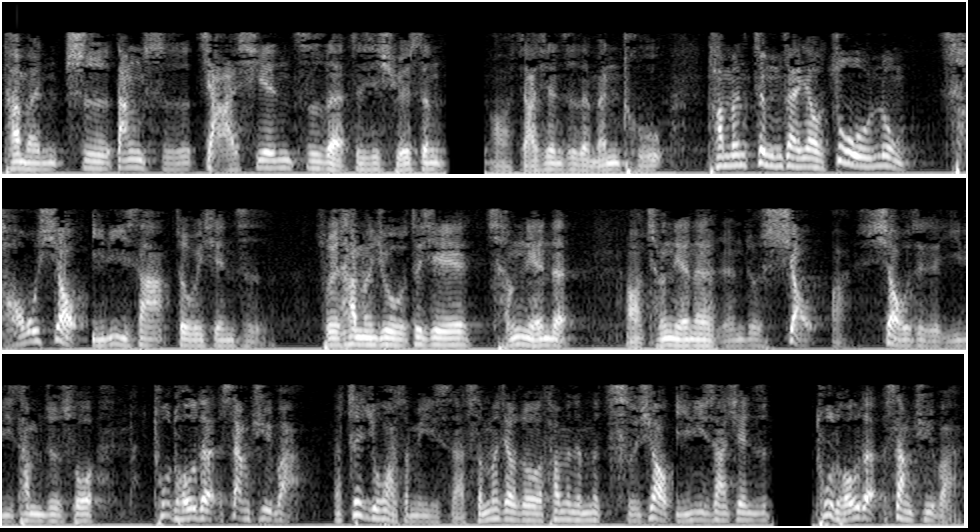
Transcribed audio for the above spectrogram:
他们是当时假先知的这些学生啊假先知的门徒，他们正在要捉弄嘲笑以利沙这位先知，所以他们就这些成年的啊成年的人就笑啊笑这个以利，他们就说秃头的上去吧。那这句话什么意思啊？什么叫做他们什么耻笑以利沙先知秃头的上去吧？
